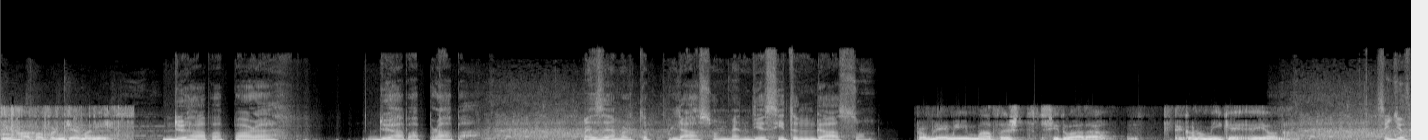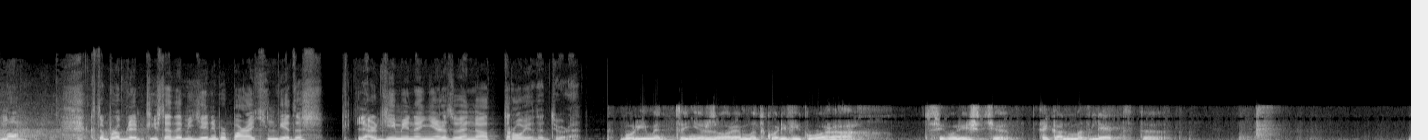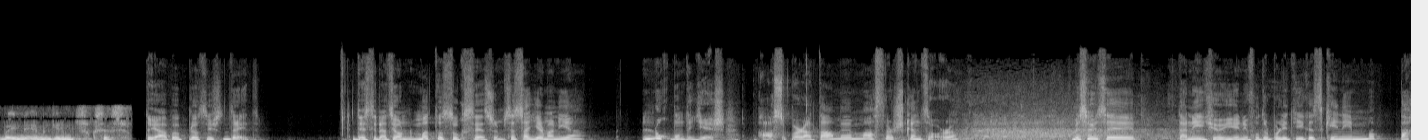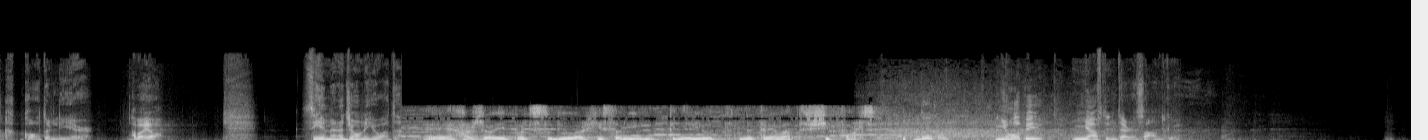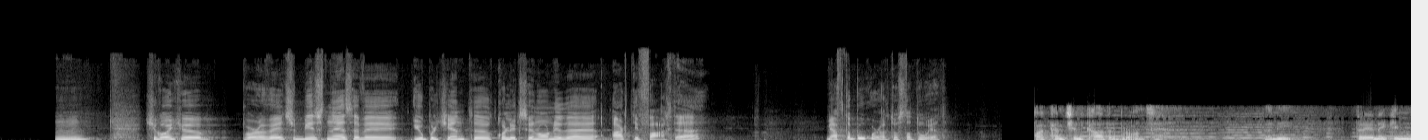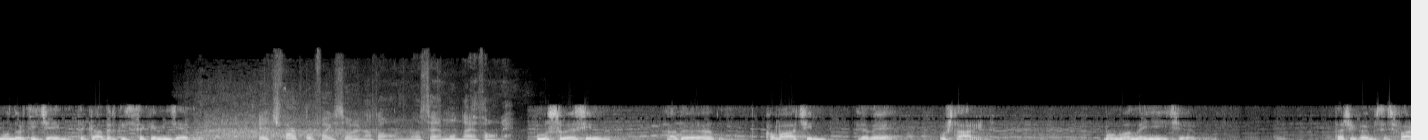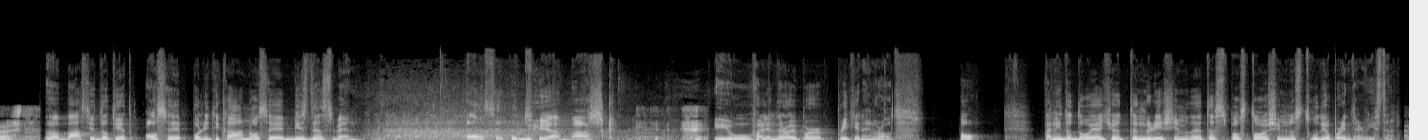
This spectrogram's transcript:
Dy hapa për në Gjermani. Dy hapa para, dy hapa prapa. Me zemër të plasun, me ndjesi të ngasun, Problemi i madh është situata ekonomike e jona. Si gjithmonë. Këtë problem kishte edhe Migjeni përpara qind vjetësh, largimin e njerëzve nga trojet e tyre. Burimet njerëzore më të kualifikuara sigurisht që e kanë më të lehtë të bëjnë emigrim të suksesshëm. Të jap plotësisht të drejtë. destinacion më të suksesshëm se sa Gjermania nuk mund të gjesh, as për ata me master shkencor, a? Besoj se tani që jeni futur politikës keni më pak kohë të lirë. Apo jo? Si e menaxhoni ju atë? E harxhoj për të studiuar historinë të njeriut në trevat shqipfolëse. Bukur. Një hobi mjaft interesant ky. Mm. Shikoj që përveç bizneseve ju pëlqen të koleksiononi dhe artefakte. Mjaft të bukura këto statujat. Po, kanë qenë katër bronze. Tani, tre ne kemi mundur t'i gjejmë, të katërtin s'e kemi gjetur. E çfarë përfaqësojnë ato, nëse mund na e thoni? Mësuesin, atë kovaçin edhe ushtarin. Mungon dhe një që Ta shikojmë se çfarë është. Demek do të jetë ose politikan ose biznesmen. Ose të dyja bashkë. Ju falenderoj për pritjen e ngrohtë. Po, tani do doja që të ngrishim dhe të spostoheshim në studio për intervistën.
